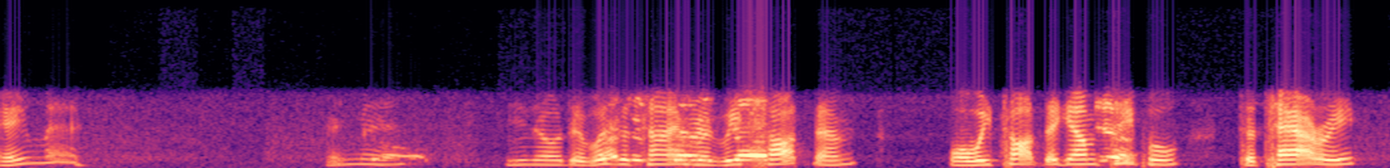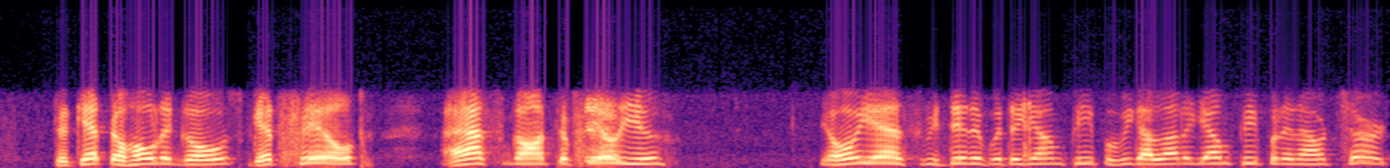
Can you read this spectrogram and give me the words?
Amen. Amen. You know, there was I a just time when praise we taught them, well, we taught the young Yeah. people to tarry, to get the Holy Ghost, get filled, ask God to fill you. Oh, yes, we did it with the young people. We got a lot of young people in our church.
